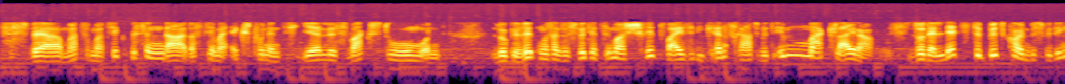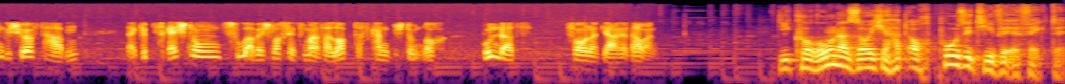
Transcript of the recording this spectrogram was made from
Das wäre Mathematik bisschen da, das Thema exponentielles Wachstum und Logarithmus, also es wird jetzt immer schrittweise, die Grenzrate wird immer kleiner. So der letzte Bitcoin, bis wir den geschürft haben, da gibt es Rechnungen zu, aber ich mache es jetzt mal salopp, das kann bestimmt noch 100, 200 Jahre dauern. Die Corona-Seuche hat auch positive Effekte.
